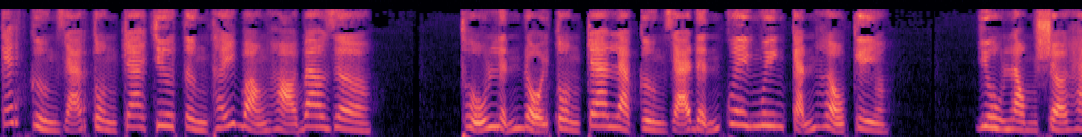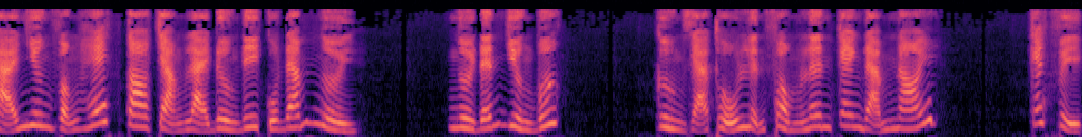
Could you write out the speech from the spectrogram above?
Các cường giả tuần tra chưa từng thấy bọn họ bao giờ. Thủ lĩnh đội tuần tra là cường giả đỉnh quê nguyên cảnh hậu kỳ. Dù lòng sợ hãi nhưng vẫn hét to chặn lại đường đi của đám người. Người đến dừng bước. Cường giả thủ lĩnh phòng lên can đảm nói. Các vị,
